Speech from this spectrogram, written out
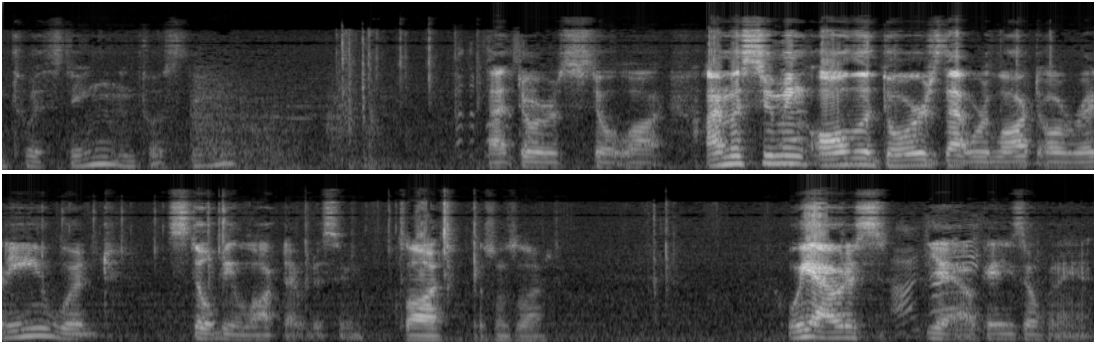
And twisting and twisting. That door is still locked. I'm assuming all the doors that were locked already would still be locked. I would assume. It's locked. This one's locked. Well, yeah, I would. Ass- Andre? yeah, okay, he's opening it.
